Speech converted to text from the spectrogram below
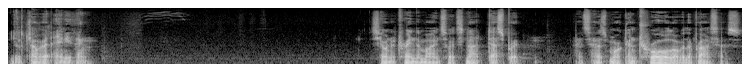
You'll jump at anything. So you want to train the mind so it's not desperate. It has more control over the process.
